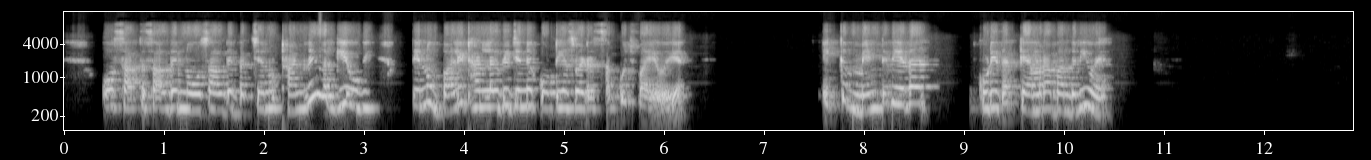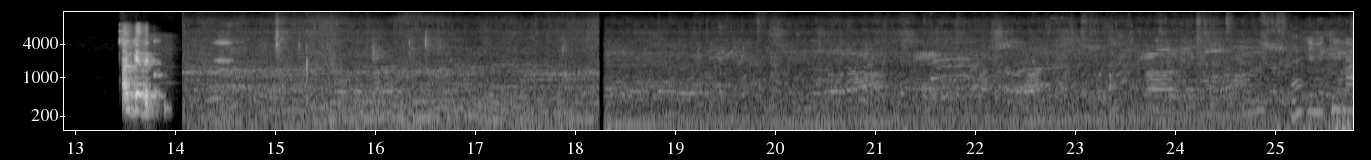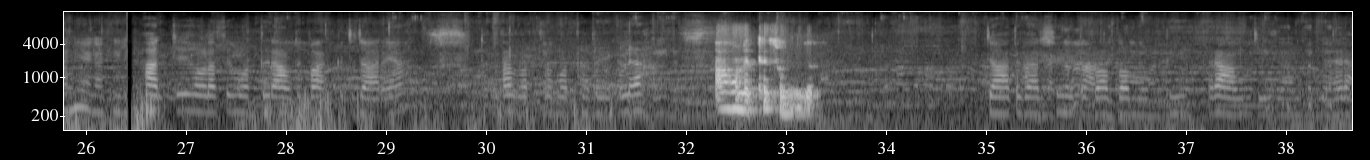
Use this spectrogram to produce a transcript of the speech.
ਉਹ 7 ਸਾਲ ਦੇ 9 ਸਾਲ ਦੇ ਬੱਚਿਆਂ ਨੂੰ ਠੰਡ ਨਹੀਂ ਲੱਗੀ ਹੋਊਗੀ? ਤੈਨੂੰ ਬਾਲੀ ਠੰਡ ਲੱਗਦੀ ਜਿੰਨੇ ਕੋਟੀਆਂ ਸਵੈਟਰ ਸਭ ਕੁਝ ਪਾਏ ਹੋਏ ਆ। ਇੱਕ ਮਿੰਟ ਵੀ ਇਹਦਾ ਕੁੜੀ ਦਾ ਕੈਮਰਾ ਬੰਦ ਨਹੀਂ ਹੋਇਆ। ਅੱਗੇ ਦੇਖੋ। ਹਾਂਜੀ ਹੁਣ ਅਸੀਂ ਮੋਤੀ ਰਾਮ ਦੇ ਪਾਰਕ 'ਚ ਜਾ ਰਹੇ ਹਾਂ। ਠੰਡਾ ਮੱਥਾ ਮੱਥਾ ਟੇਕ ਲਿਆ। ਆ ਹੁਣ ਇੱਥੇ ਸੁਣੋ ਜਰਾ ਯਾਦਗਾਰ ਸ਼ਹੀਦ ਬਾਬਾ ਮੋਤੀ ਰਾਮ ਜੀ ਦਾ ਮਹਿਰਾ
